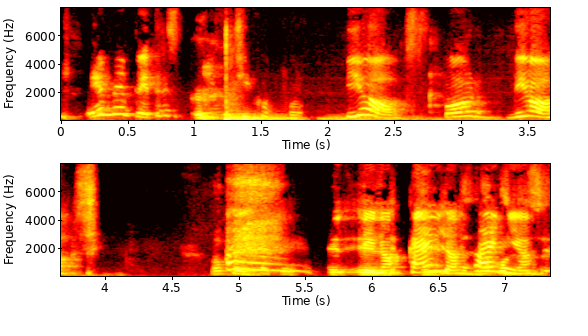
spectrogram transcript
MP3, chicos, por Dios, por Dios. El, nos caen los años. Se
